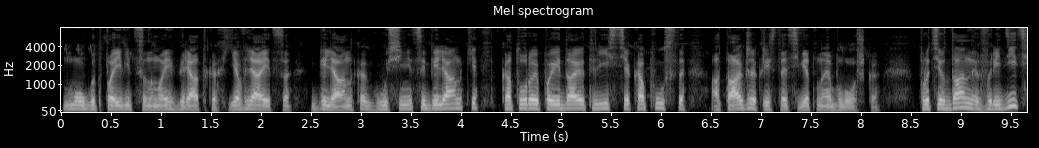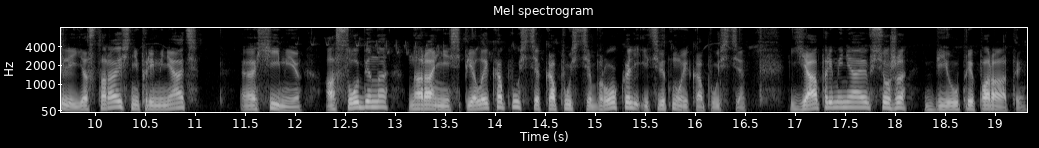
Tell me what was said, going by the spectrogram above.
могут появиться на моих грядках, является белянка, гусеницы-белянки, которые поедают листья капусты, а также крестоцветная бложка. Против данных вредителей я стараюсь не применять э, химию, особенно на ранней спелой капусте, капусте брокколи и цветной капусте. Я применяю все же биопрепараты.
